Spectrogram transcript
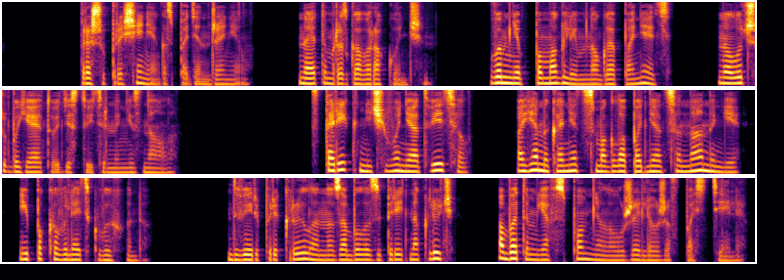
Прошу прощения, господин Джанил. На этом разговор окончен. Вы мне помогли многое понять, но лучше бы я этого действительно не знала. Старик ничего не ответил, а я, наконец, смогла подняться на ноги и поковылять к выходу. Дверь прикрыла, но забыла запереть на ключ. Об этом я вспомнила уже лежа в постели.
